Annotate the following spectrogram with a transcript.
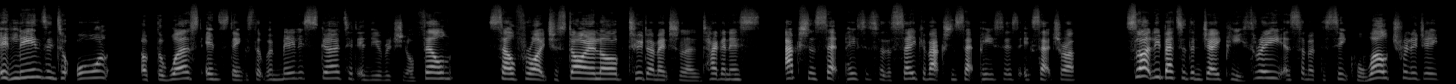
It leans into all of the worst instincts that were merely skirted in the original film self righteous dialogue, two dimensional antagonists, action set pieces for the sake of action set pieces, etc. Slightly better than JP3 and some of the sequel World trilogy,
